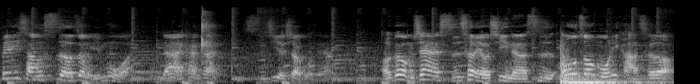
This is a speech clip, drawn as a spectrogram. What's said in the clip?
非常适合这种荧幕玩。我们等下来看看实际的效果怎样。好，各位，我们现在实测游戏呢是欧洲模拟卡车哦。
